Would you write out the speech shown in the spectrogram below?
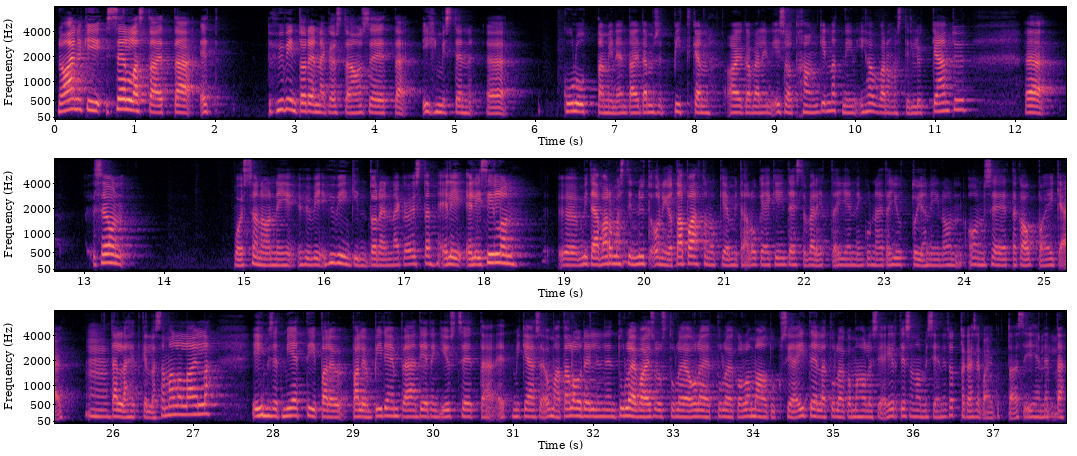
No ainakin sellaista, että, että hyvin todennäköistä on se, että ihmisten kuluttaminen tai tämmöiset pitkän aikavälin isot hankinnat, niin ihan varmasti lykkääntyy. Se on, voisi sanoa, niin hyvin, hyvinkin todennäköistä. Eli, eli silloin, mitä varmasti nyt on jo tapahtunutkin ja mitä lukee kiinteistövälittäjien niin kuin näitä juttuja, niin on, on se, että kauppa ei käy mm. tällä hetkellä samalla lailla – ihmiset miettii paljon, paljon pidempään. Tietenkin just se, että, että mikä se oma taloudellinen tulevaisuus tulee olemaan, tuleeko lomautuksia itsellä, tuleeko mahdollisia irtisanomisia, niin totta kai se vaikuttaa siihen, Kyllä. että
